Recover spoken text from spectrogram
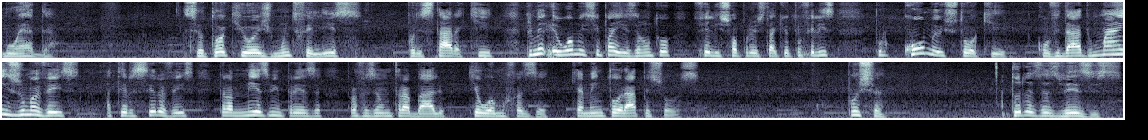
moeda. Se eu estou aqui hoje muito feliz por estar aqui, primeiro eu amo esse país, eu não estou feliz só por eu estar aqui, eu estou feliz por como eu estou aqui, convidado mais uma vez, a terceira vez, pela mesma empresa para fazer um trabalho que eu amo fazer, que é mentorar pessoas. Poxa, todas as vezes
